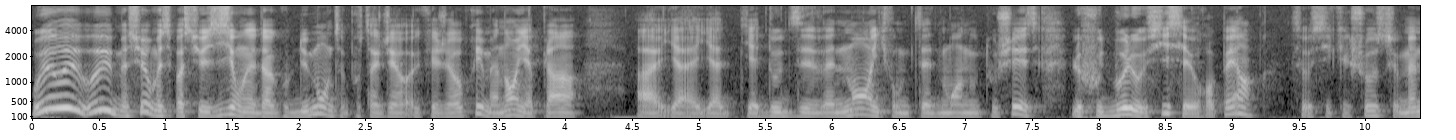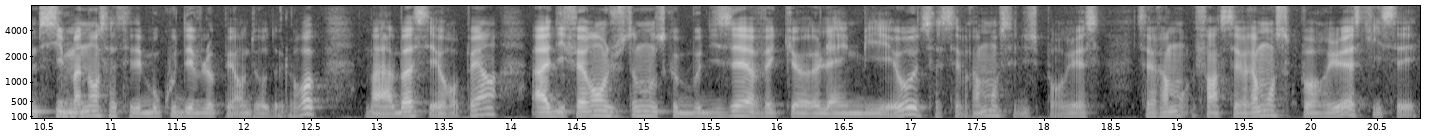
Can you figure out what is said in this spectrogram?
Oui, oui, oui, bien sûr, mais c'est parce que ici on est dans la Coupe du Monde, c'est pour ça que j'ai, repris. Maintenant, il y a plein, euh, y a, a- d'autres événements, ils vont peut-être moins nous toucher. Le football aussi, c'est européen. C'est aussi quelque chose, que même si Mhm. maintenant ça s'est beaucoup développé en dehors de l'Europe, bah, à la base c'est européen. À la différence justement de ce que Beau disait avec euh, la NBA et autres, ça c'est vraiment c'est du sport US. C'est vraiment, enfin c'est vraiment sport US qui, s'est-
